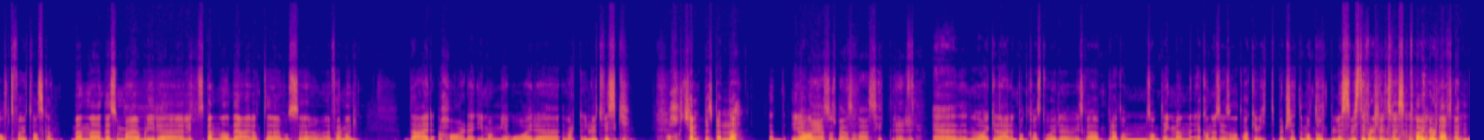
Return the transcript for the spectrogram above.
altfor utvaska. Men det som blir litt spennende, det er at hos farmor der har det i mange år eh, vært lutefisk. Åh, kjempespennende. Eh, Ja, Ja, Det er så spennende at jeg sitrer. eh, Nå er ikke det her en podkast hvor eh, vi skal prate om sånne ting, men jeg kan jo si det sånn at akevittbudsjettet må dobles hvis det blir lutefisk på julaften.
